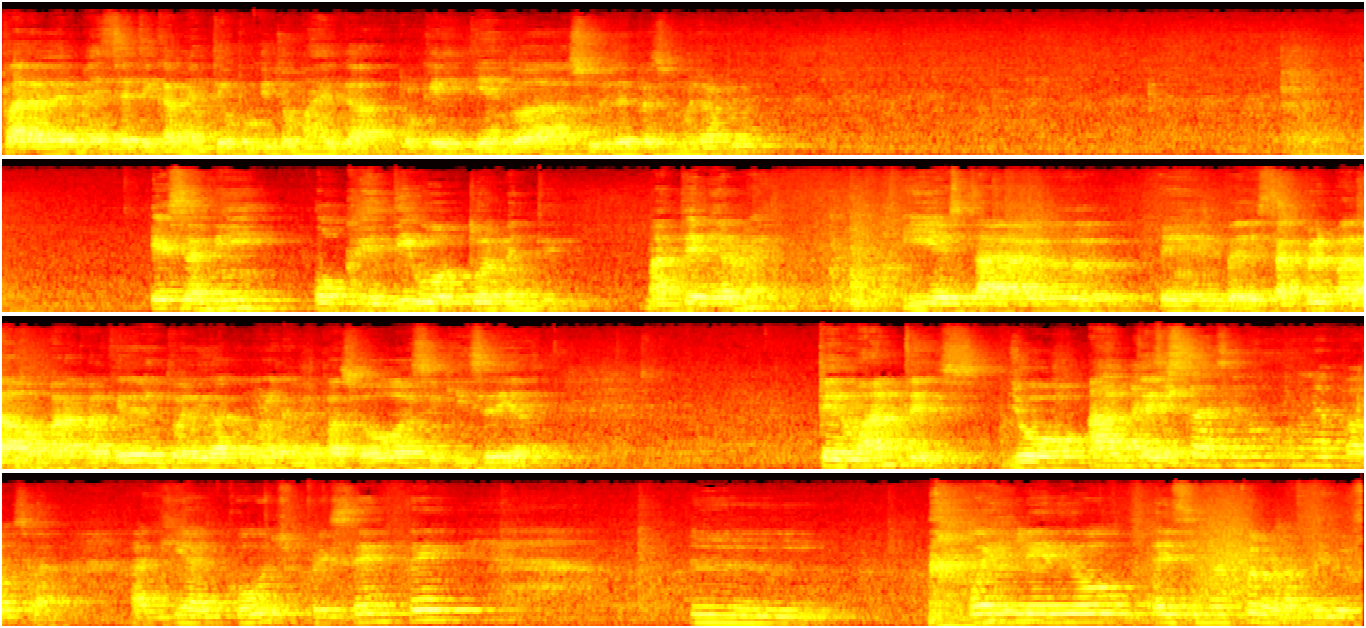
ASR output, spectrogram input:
para verme estéticamente un poquito más delgado, porque tiendo a subir de peso muy rápido. Ese es mi objetivo actualmente, mantenerme y estar, eh, estar preparado para cualquier eventualidad como la que me pasó hace 15 días. Pero antes, yo antes... chicos, hacemos una pausa. Aquí al coach presente. y, Pues le dio el señor coronavirus.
